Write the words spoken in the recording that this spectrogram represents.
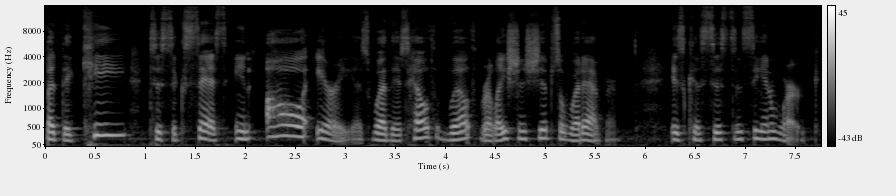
But the key to success in all areas, whether it's health, wealth, relationships, or whatever, is consistency and work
